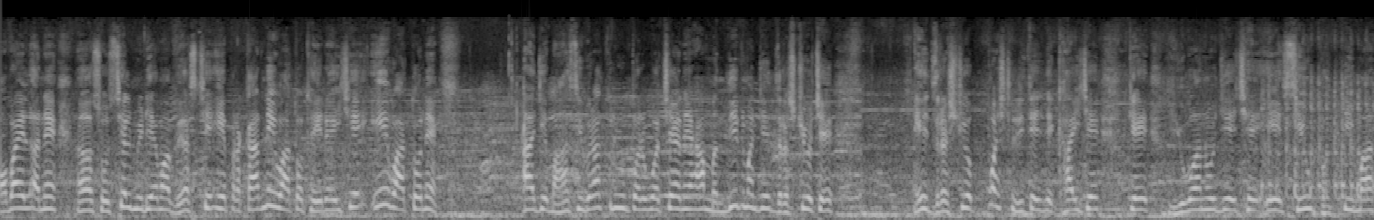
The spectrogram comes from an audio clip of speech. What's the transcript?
મોબાઈલ અને સોશિયલ મીડિયામાં વ્યસ્ત છે, એ પ્રકારની વાતો થઈ રહી છે. એ વાતોને આ જે મહાશિવરાત્રિનું પર્વ છે અને આ મંદિરમાં જે દ્રશ્યો છે, એ દ્રશ્યો સ્પષ્ટ રીતે દેખાય છે કે યુવાનો જે છે એ શિવ ભક્તિમાં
